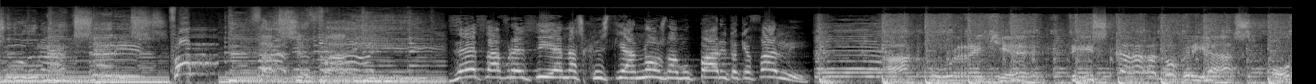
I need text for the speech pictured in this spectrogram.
σου να ξέρεις Θα σε φάει. Δεν θα βρεθεί ένας χριστιανός να μου πάρει το κεφάλι. Ακούρεγε της καλογριάς Ο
